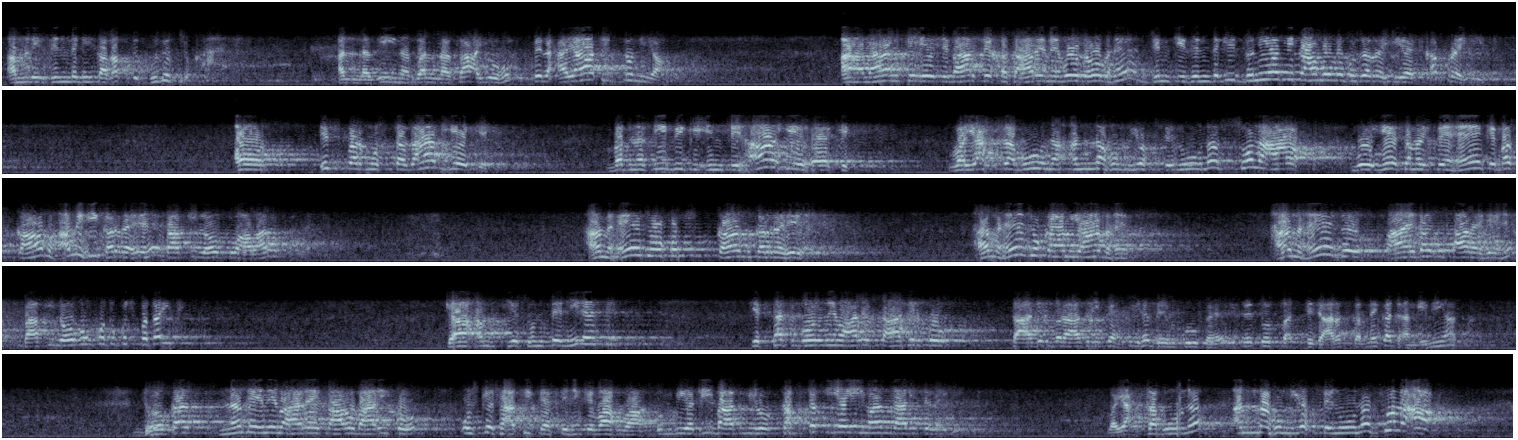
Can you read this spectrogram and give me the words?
عملی زندگی کا وقت گزر چکا ہے۔ الذین ضل سعیہم فی الحیات الدنیا۔ اعمال کے اعتبار سے خسارے میں وہ لوگ ہیں جن کی زندگی دنیا کی کاموں میں گزر رہی ہے، کھپ رہی ہے۔ اور اس پر مستضاد یہ کہ بد نصیبی کی انتہا یہ ہے کہ وہ یکسبون انہم یحسنون سنعا وہ یہ سمجھتے ہیں کہ بس کام ہم ہی کر رہے ہیں، باقی لوگ تو آوارہ کر رہے ہیں۔ ہم ہیں جو کچھ کام کر رہے ہیں۔ ہم ہیں جو کامیاب ہیں۔ ہم ہیں جو فائدہ اٹھا رہے ہیں۔ باقی لوگوں کو تو کچھ پتہ ہی نہیں۔ کیا ہم یہ سنتے نہیں رہتے کہ سچ بولنے والے تاجر کو تاجر برادری کہتی ہے بیوقوف ہے، اسے تو تجارت کرنے کا جھنگ ہی نہیں آتا۔ دھوکہ نہ دینے والے کاروباری کو اس کے ساتھی کہتے ہیں کہ واہ واہ، تم بھی عجیب آدمی ہو، کب تک یہ ایمانداری چلے گی؟ وہ سبون ان سنا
